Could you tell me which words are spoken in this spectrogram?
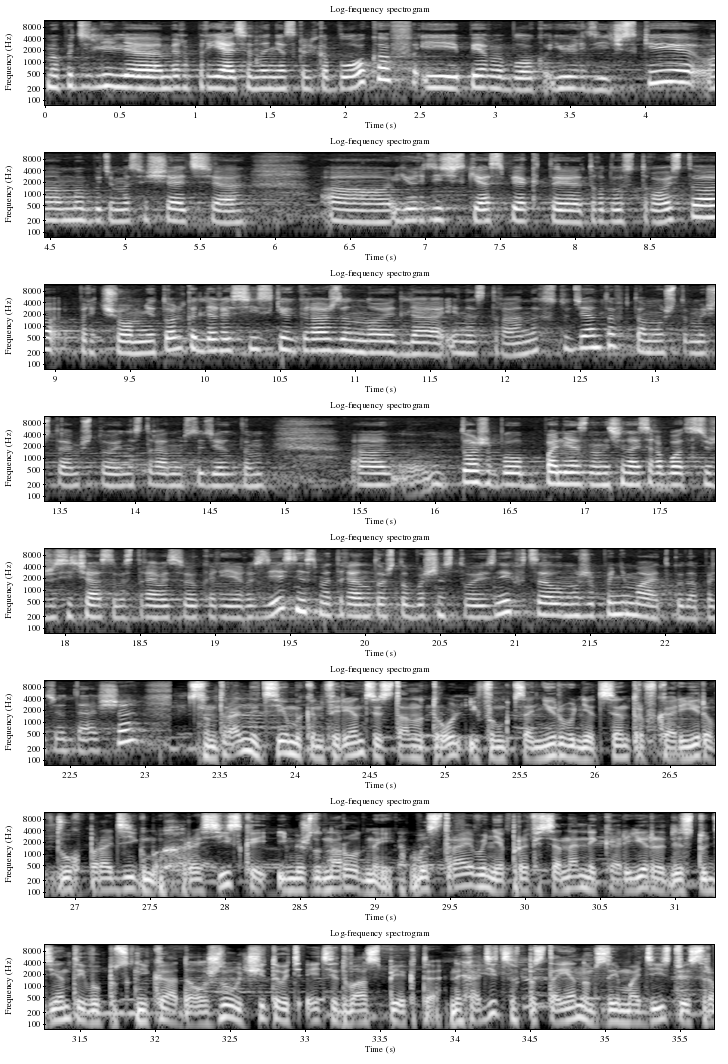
Мы поделили мероприятие на несколько блоков, и первый блок юридический. Э, мы будем освещать юридические аспекты трудоустройства, причем не только для российских граждан, но и для иностранных студентов, потому что мы считаем, что иностранным студентам тоже было бы полезно начинать работать уже сейчас и выстраивать свою карьеру здесь, несмотря на то, что большинство из них в целом уже понимает, куда пойдет дальше. Центральной темой конференции станут роль и функционирование центров карьеры в двух парадигмах – российской и международной. Выстраивание профессиональной карьеры для студента и выпускника должно учитывать эти два аспекта. Находиться в постоянном взаимодействии с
